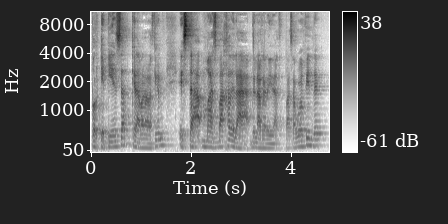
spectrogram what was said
porque piensa que la valoración es está más baja de la, de la realidad. Pasa buen fin de...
